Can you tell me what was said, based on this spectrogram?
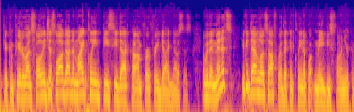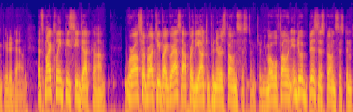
If your computer runs slowly, just log on to mycleanpc.com for a free diagnosis. And within minutes, you can download software that can clean up what may be slowing your computer down. That's mycleanpc.com. We're also brought to you by Grasshopper, the entrepreneur's phone system. Turn your mobile phone into a business phone system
